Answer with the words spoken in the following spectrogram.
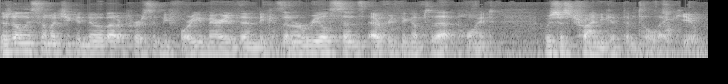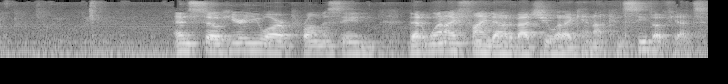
there's only so much you can know about a person before you married them because, in a real sense, everything up to that point was just trying to get them to like you. And so here you are promising that when I find out about you what I cannot conceive of yet,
